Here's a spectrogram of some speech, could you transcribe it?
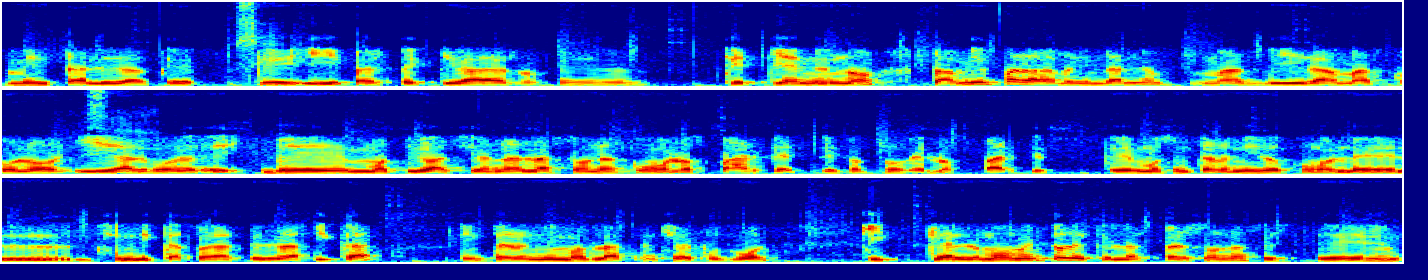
mentalidad que, que y perspectiva eh, que tienen, ¿no? También para brindarle más vida, más color y algo de, de motivación a la zona como los parques, que es otro de los parques que hemos intervenido como el del Sindicato de Artes Gráficas, intervenimos la cancha de fútbol, que, que al momento de que las personas este,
